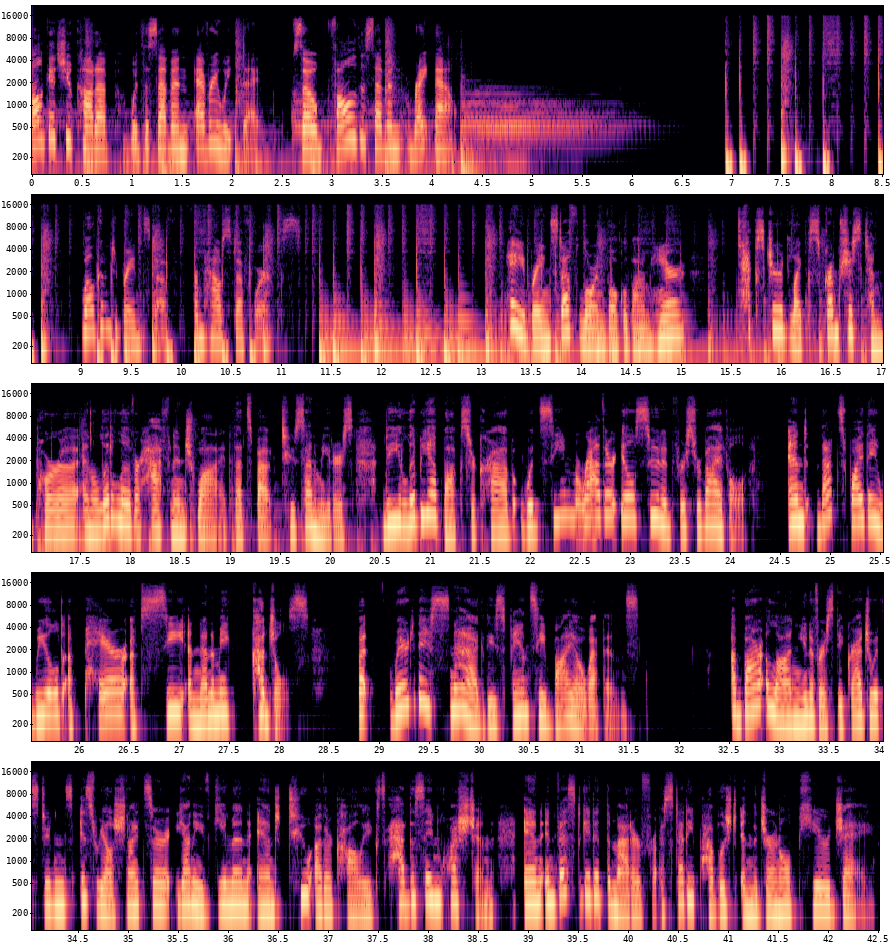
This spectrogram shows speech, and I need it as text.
I'll get you caught up with the seven every weekday. So follow the seven right now. Welcome to Brain Stuff from How Stuff Works. Hey, Brain Stuff, Lauren Vogelbaum here. Textured like scrumptious tempura and a little over half an inch wide, that's about two centimeters, the Lybia boxer crab would seem rather ill suited for survival. And that's why they wield a pair of sea anemone cudgels. But where do they snag these fancy bioweapons? A Bar Ilan University graduate students Israel Schnytzer, Yaniv Giman, and two other colleagues had the same question and investigated the matter for a study published in the journal PeerJ.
